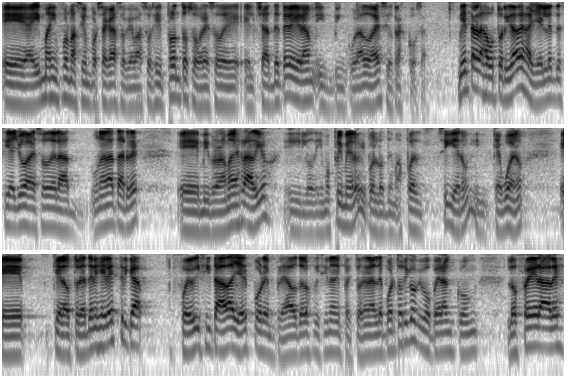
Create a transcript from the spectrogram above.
Eh, hay más información por si acaso que va a surgir pronto sobre eso del chat de Telegram y vinculado a eso y otras cosas. Mientras las autoridades, ayer les decía yo a eso de la una de la tarde, eh, mi programa de radio y lo dijimos primero y pues los demás pues siguieron y qué bueno, eh, que la Autoridad de Energía Eléctrica fue visitada ayer por empleados de la Oficina de Inspector General de Puerto Rico que cooperan con los federales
